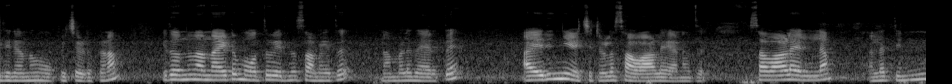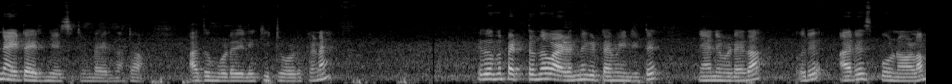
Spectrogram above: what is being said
ഇതിനൊന്ന് മൂപ്പിച്ചെടുക്കണം. ഇതൊന്ന് നന്നായിട്ട് മൂത്ത് വരുന്ന സമയത്ത് നമ്മൾ നേരത്തെ അരിഞ്ഞ് വെച്ചിട്ടുള്ള സവാളയാണത്. സവാള എല്ലാം നല്ല തിന്നായിട്ട് അരിഞ്ഞ് വെച്ചിട്ടുണ്ടായിരുന്നു കേട്ടോ അതും കൂടെ ഇതിലേക്ക് ഇട്ട് കൊടുക്കണേ. ഇതൊന്ന് പെട്ടെന്ന് വഴന്ന് കിട്ടാൻ വേണ്ടിയിട്ട് ഞാനിവിടെ ഇതാ ഒരു അര സ്പൂണോളം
